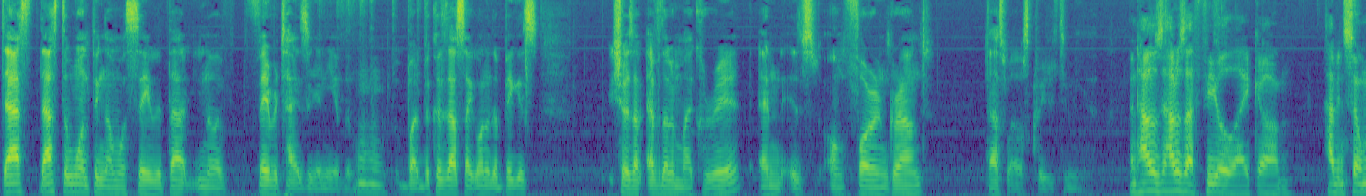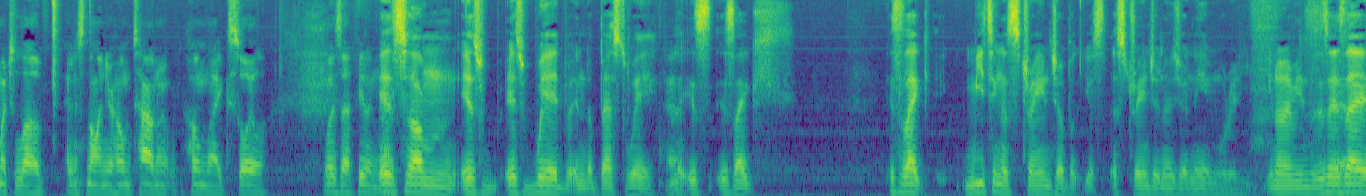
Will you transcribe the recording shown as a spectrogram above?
that's that's the one thing I'm gonna say without you know favoritizing any of them. hmm But because that's like one of the biggest shows I've ever done in my career, and it's on foreign ground, that's what I was crazy to me. And how does how does that feel like um, having so much love and it's not in your hometown or home like soil? What is that feeling like? It's um it's it's weird but in the best way. Yeah. Like it's it's like it's like meeting a stranger but you're, a stranger knows your name already. You know what I mean? It's, it's Yeah. like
